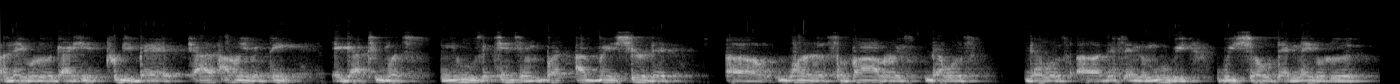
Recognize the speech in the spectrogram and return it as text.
a neighborhood got hit pretty bad. I, I don't even think it got too much news attention, but I made sure that uh, one of the survivors that was that was uh, that's in the movie, we showed that neighborhood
